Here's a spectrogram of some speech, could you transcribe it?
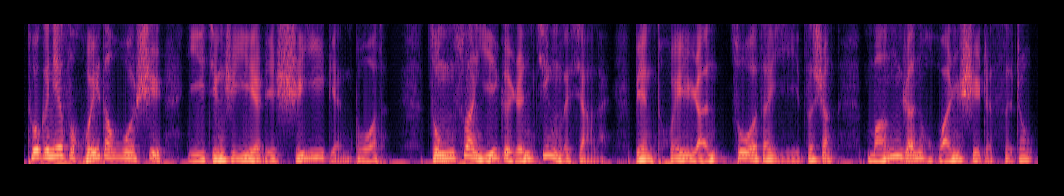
屠格涅夫回到卧室，已经是夜里十一点多了，总算一个人静了下来，便颓然坐在椅子上，茫然环视着四周。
